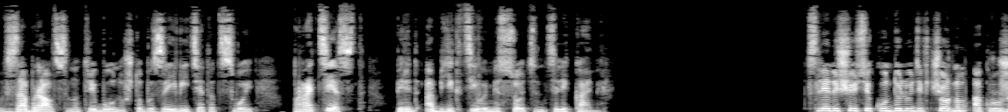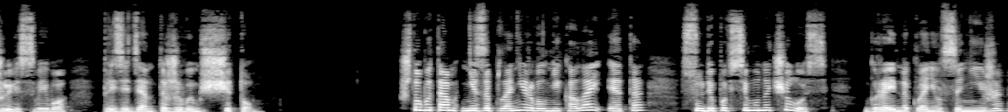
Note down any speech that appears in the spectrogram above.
взобрался на трибуну, чтобы заявить этот свой протест перед объективами сотен телекамер. В следующую секунду люди в черном окружили своего президента живым щитом. Что бы там ни запланировал Николай, это, судя по всему, началось. Грей наклонился ниже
